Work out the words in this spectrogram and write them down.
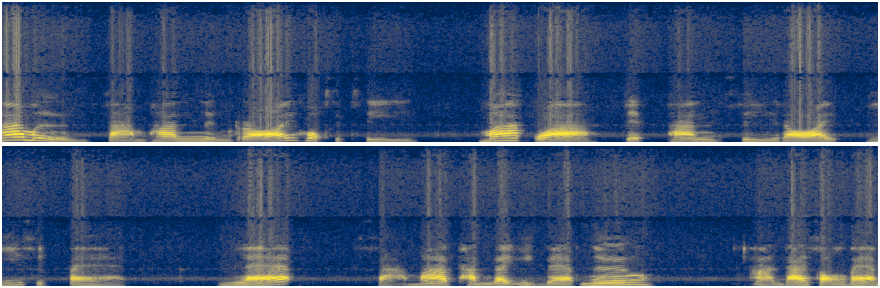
53,164 มากกว่า 7,428 และสามารถทำได้อีกแบบหนึ่งอ่านได้สองแบบ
